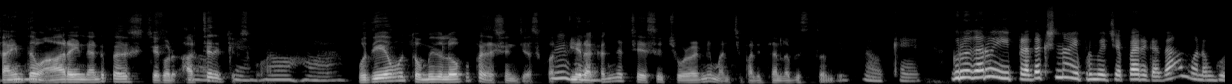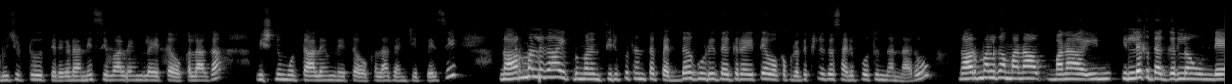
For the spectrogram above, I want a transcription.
సాయంత్రం ఆరైందంటే ప్రదక్షిణ చేయకూడదు. అర్చన. చేసుకోవాలి. ఉదయం తొమ్మిది లోపు ప్రదక్షిణ చేసుకోవాలి. ఈ. రకంగా చేసి చూడండి మంచి ఫలితం లభిస్తుంది. ఓకే. గురుగారు ఈ ప్రదక్షిణ ఇప్పుడు మీరు చెప్పారు కదా మనం గుడి చుట్టూ తిరగడాన్ని శివాలయంలో అయితే ఒకలాగా విష్ణుమూర్తి ఆలయంలో అయితే ఒకలాగా అని చెప్పేసి నార్మల్గా ఇప్పుడు మనం తిరుపతి అంత పెద్ద గుడి దగ్గర అయితే ఒక ప్రదక్షిణతో సరిపోతుంది అన్నారు నార్మల్గా మన మన ఇళ్ళకి దగ్గరలో ఉండే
